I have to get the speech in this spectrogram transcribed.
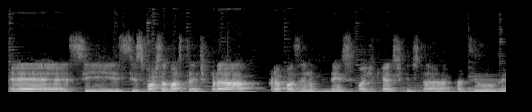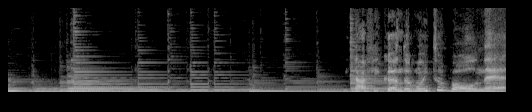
é, se, se esforça bastante para fazer nesse podcast que a gente está tá desenvolvendo. Tá ficando muito bom, né?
